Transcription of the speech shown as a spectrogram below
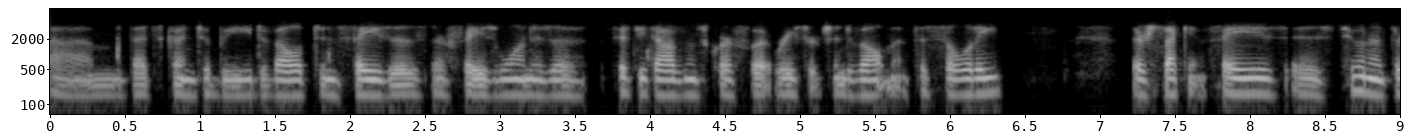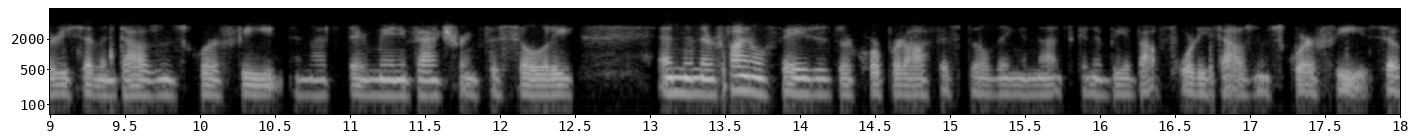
um, that's going to be developed in phases. Their phase one is a 50,000 square foot research and development facility. Their second phase is 237,000 square feet, and that's their manufacturing facility. And then their final phase is their corporate office building, and that's going to be about 40,000 square feet. So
